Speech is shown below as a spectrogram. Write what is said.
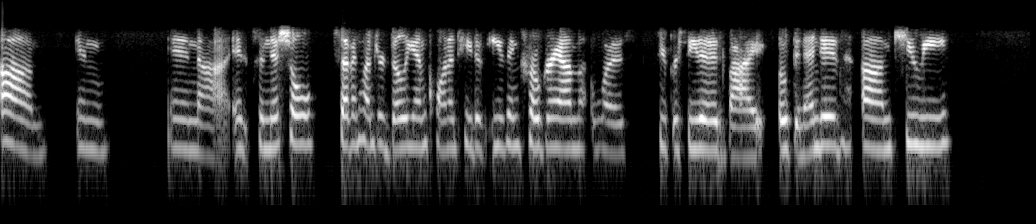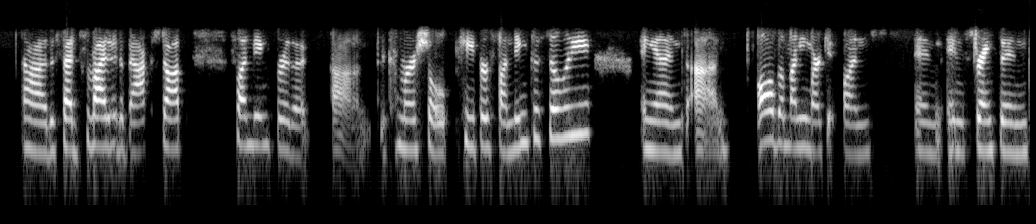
Um, in in uh, its initial 700 billion quantitative easing program was superseded by open-ended um, QE. Uh, the Fed provided a backstop funding for the, um, the commercial paper funding facility and um, all the money market funds and, and strengthened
